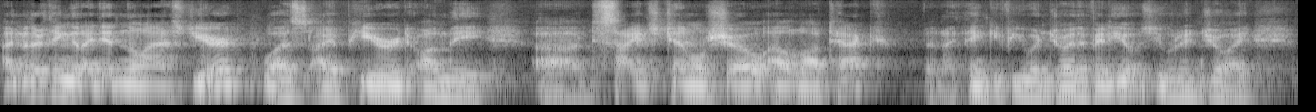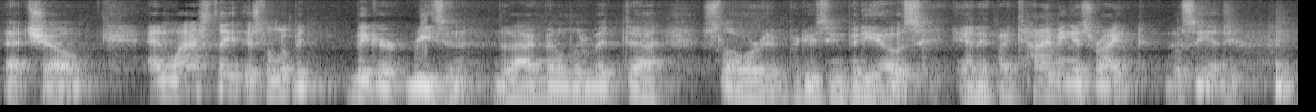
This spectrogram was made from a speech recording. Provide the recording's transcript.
Another thing that I did in the last year was I appeared on the uh, Science Channel show Outlaw Tech. And I think if you enjoy the videos, you would enjoy that show. And lastly, there's a little bit bigger reason that I've been a little bit uh, slower in producing videos. And if my timing is right, we'll see it.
